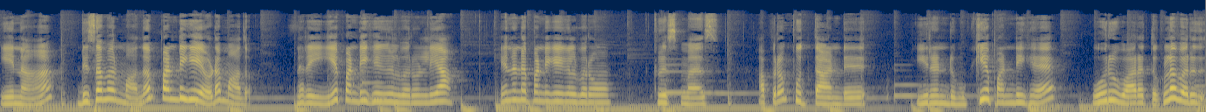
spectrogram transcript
ஏன்னா டிசம்பர் மாதம் பண்டிகையோட மாதம். நிறைய பண்டிகைகள் வரும் இல்லையா? என்னென்ன பண்டிகைகள் வரும்? கிறிஸ்மஸ் அப்புறம் புத்தாண்டு இரண்டு முக்கிய பண்டிகை ஒரு வாரத்துக்குள்ளே வருது.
